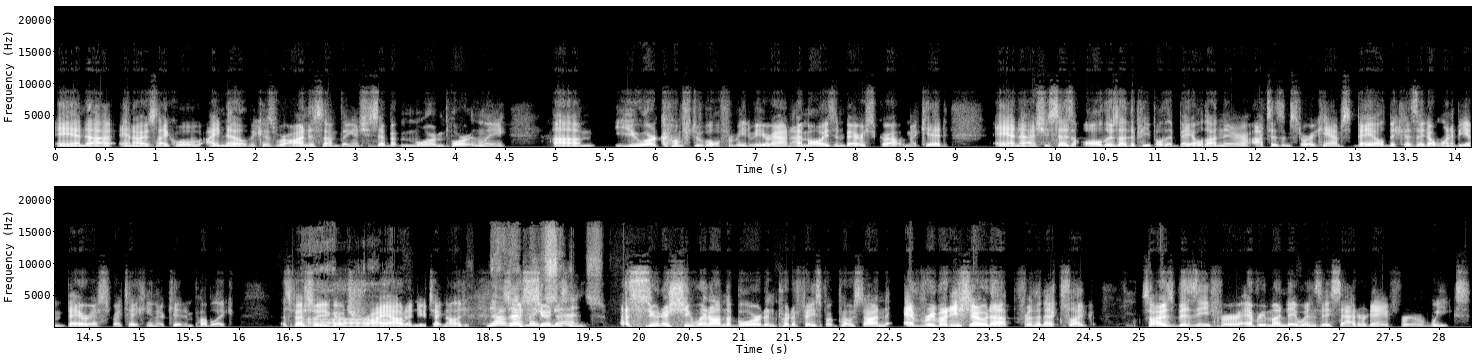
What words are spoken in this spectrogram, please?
And uh, and I was like, "Well, I know because we're onto something." And she said, "But more importantly." um, you are comfortable for me to be around. I'm always embarrassed to go out with my kid. And uh, she says all those other people that bailed on their autism story camps bailed because they don't want to be embarrassed by taking their kid in public, especially to go try out a new technology. No, so that makes sense. As, as soon as she went on the board and put a Facebook post on, everybody showed up for the next like. So I was busy for every Monday, Wednesday, Saturday for weeks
